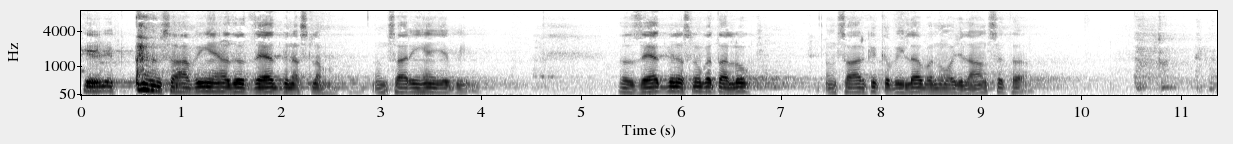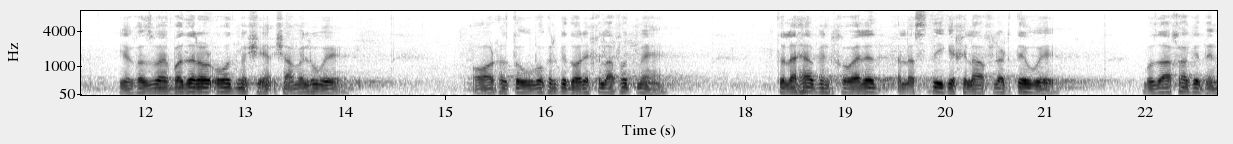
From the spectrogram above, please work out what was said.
پھر ایک صحابی ہیں، حضرت زید بن اسلم۔ انصاری ہیں یہ بھی۔ حضرت زید بن اسلم کا تعلق انصار کے قبیلہ بنو اجلان سے تھا۔ یہ غزوہ بدر اور عہد میں شامل ہوئے اور حضرت بکر کے دور خلافت میں طلحہ بن خویلد الاسدی کے خلاف لڑتے ہوئے بزاخہ کے دن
